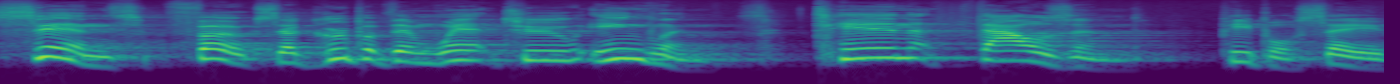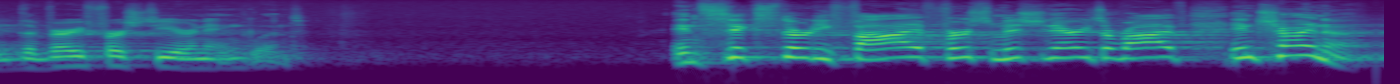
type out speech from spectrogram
sends folks, a group of them went to England. 10,000 people saved the very first year in England. In 635, first missionaries arrived in China.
